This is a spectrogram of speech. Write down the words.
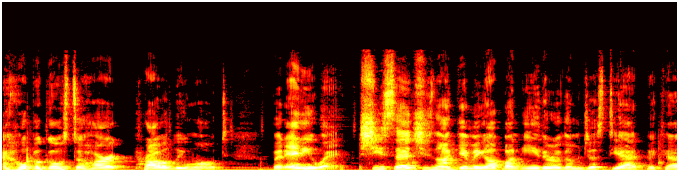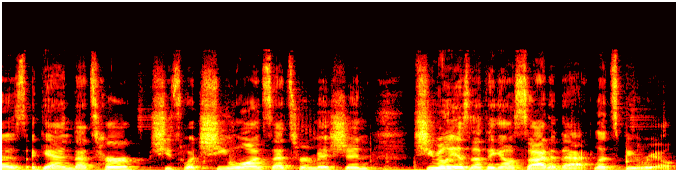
I hope it goes to heart. Probably won't but anyway, she said she's not giving up on either of them just yet because, again, that's her. She's what she wants. That's her mission. She really has nothing outside of that. Let's be real.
